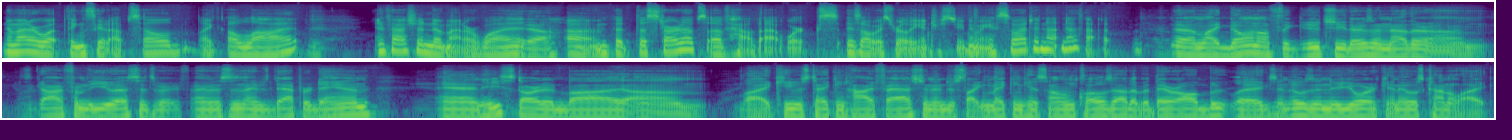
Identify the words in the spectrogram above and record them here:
no matter what, things get upsold like a lot in fashion, no matter what. Yeah. Um, but the startups of how that works is always really interesting to me. So I did not know that. Yeah, and like going off the Gucci, there's another um, there's a guy from the U.S. that's very famous. His name's Dapper Dan, and he started by um, like he was taking high fashion and just like making his own clothes out of it. But they were all bootlegs, and it was in New York, and it was kind of like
